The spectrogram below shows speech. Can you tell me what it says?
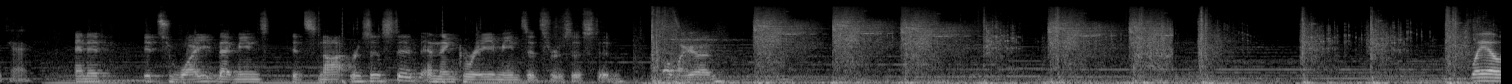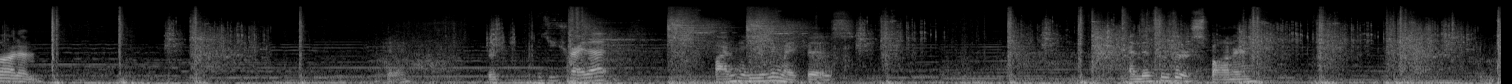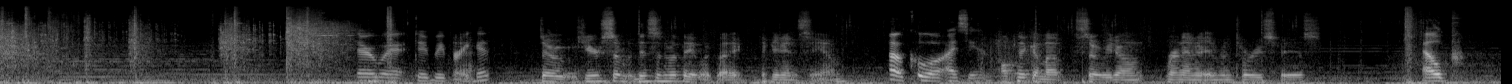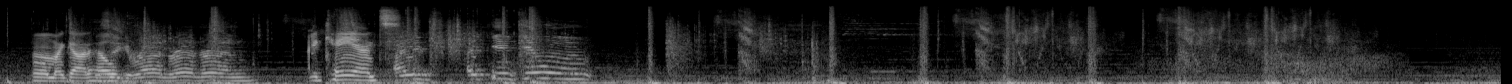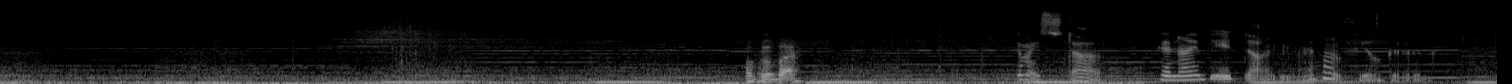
Okay. And if it's white, that means it's not resisted, and then gray means it's resisted. Oh my god. Wail on him. Okay. Did you try that? I'm using my fist. And this is their spawner. There were did we break it? So here's some. This is what they look like. If you didn't see them, Oh cool, I see him. I'll pick them up so we don't run out of inventory space. Help. Oh my god, help. Like, run, run, run! I can't. I I can't kill him. Oh, goodbye. Look at my stuff. Can I be done? I don't feel good.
